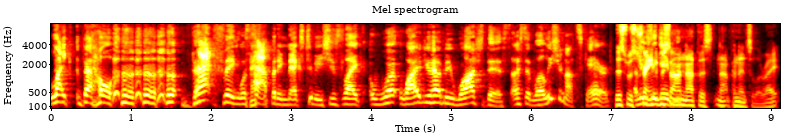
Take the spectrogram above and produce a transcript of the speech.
Like that whole that thing was happening next to me. She's like, "What? Why did you have me watch this?" I said, "Well, at least you're not scared." This was At Train to Busan, not this, not Peninsula, right?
